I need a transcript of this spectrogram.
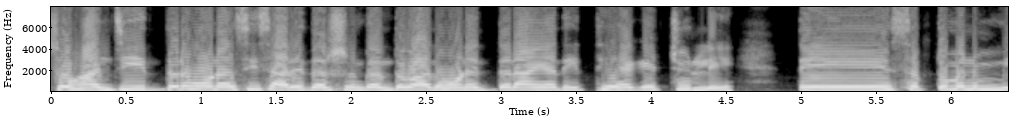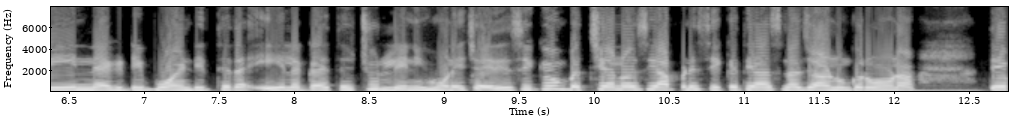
ਸੋ ਹਾਂਜੀ, ਇੱਧਰ ਹੁਣ ਅਸੀਂ ਸਾਰੇ ਦਰਸ਼ਨ ਕਰਨ ਤੋਂ ਬਾਅਦ ਹੁਣ ਇੱਧਰ ਆਏ ਆ ਤੇ ਇੱਥੇ ਹੈਗੇ ਝੂਲੇ। ਤੇ ਸਭ ਤੋਂ ਮੈਨੂੰ ਮੇਨ 네ਗੇਟਿਵ ਪੁਆਇੰਟ ਇੱਥੇ ਤਾਂ ਇਹ ਲੱਗਾ, ਇੱਥੇ ਝੂਲੇ ਨਹੀਂ ਹੋਣੇ ਚਾਹੀਦੇ ਸੀ, ਕਿਉਂ ਬੱਚਿਆਂ ਨੂੰ ਅਸੀਂ ਆਪਣੇ ਸਿੱਖ ਇਤਿਹਾਸ ਨਾਲ ਜਾਣੂ ਕਰਵਾਉਣਾ ਤੇ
